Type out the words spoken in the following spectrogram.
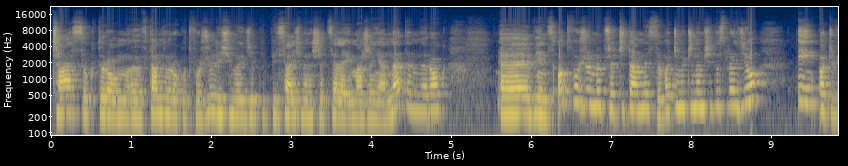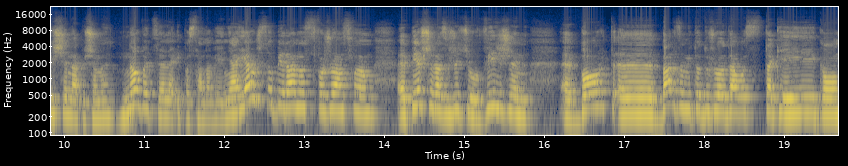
czasu, którą e, w tamtym roku tworzyliśmy, gdzie pisaliśmy nasze cele i marzenia na ten rok. E, więc otworzymy, przeczytamy, zobaczymy, czy nam się to sprawdziło. I oczywiście napiszemy nowe cele i postanowienia. Ja już sobie rano stworzyłam swoją e, pierwszy raz w życiu Vision Board. E, bardzo mi to dużo dało z takiego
